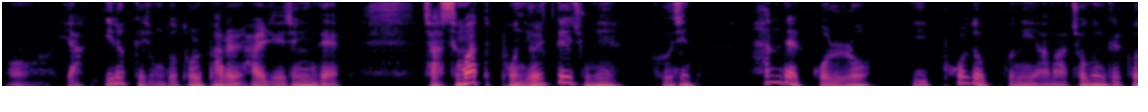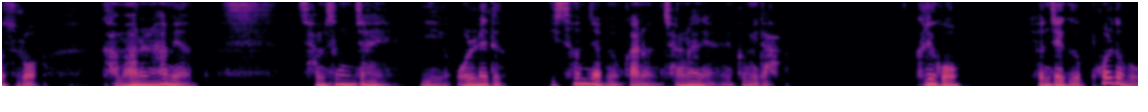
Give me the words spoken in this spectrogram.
어, 약 1억 개 정도 돌파를 할 예정인데 자 스마트폰 10대 중에 거진 한 대꼴로 이 폴더폰이 아마 적용될 것으로 감안을 하면 삼성자의 이 올레드 이 선점 효과는 장난이 아닐 겁니다. 그리고 현재 그 폴더블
